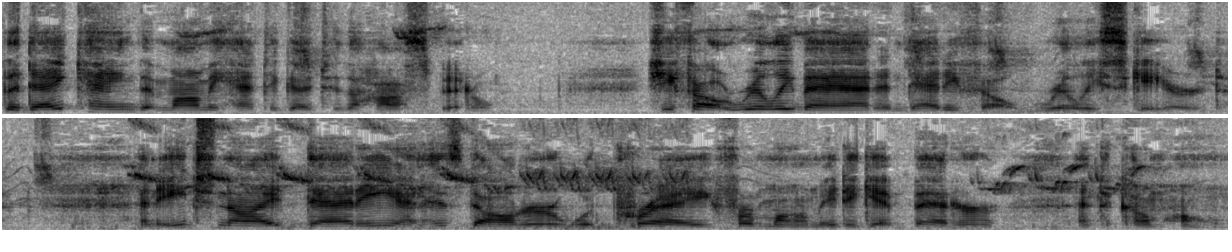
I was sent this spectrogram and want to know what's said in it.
The day came that Mommy had to go to the hospital. She felt really bad, and Daddy felt really scared. And each night, Daddy and his daughter would pray for Mommy to get better and to come home.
